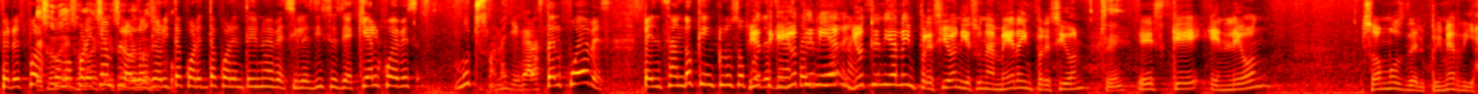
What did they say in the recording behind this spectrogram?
Pero es por, como por ejemplo, los de ahorita 40-49, si les dices de aquí al jueves, muchos van a llegar hasta el jueves, pensando que incluso Fíjate que yo tenía, yo tenía la impresión, y es una mera impresión, es que en León somos del primer día.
